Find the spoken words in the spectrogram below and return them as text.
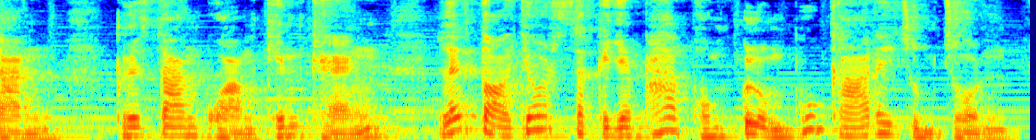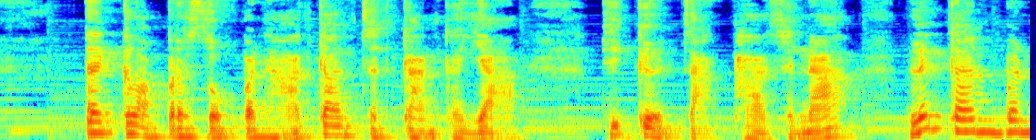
กัน เพื่อสร้างความเข้มแข็ง และต่อยอดศักยภาพของกลุ่มผู้ค้าในชุมชน แต่กลับประสบปัญหาการจัดการขยะที่เกิดจากภาชนะ และการบรร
